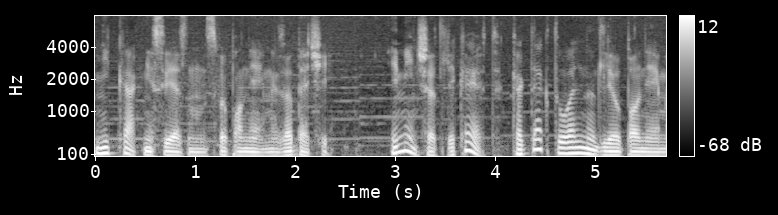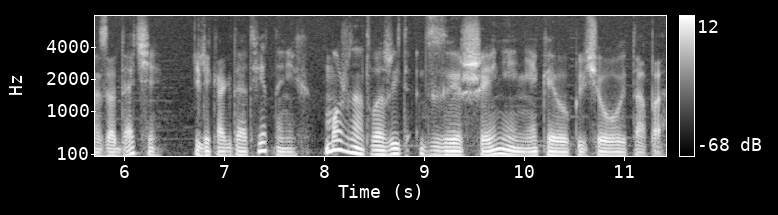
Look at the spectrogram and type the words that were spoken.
никак не связаны с выполняемой задачей. и меньше отвлекают, когда актуальны для выполняемой задачи или когда ответ на них можно отложить до завершения некоего ключевого этапа.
